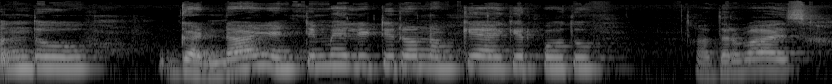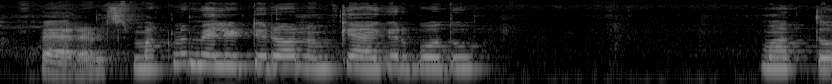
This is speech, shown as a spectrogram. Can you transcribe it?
ಒಂದು ಗಂಡ ಹೆಂಡತಿ ಮೇಲಿಟ್ಟಿರೋ ನಂಬಿಕೆ ಆಗಿರ್ಬೋದು ಅದರ್ವೈಸ್ ಪೇರೆಂಟ್ಸ್ ಮಕ್ಕಳ ಮೇಲಿಟ್ಟಿರೋ ನಂಬಿಕೆ ಆಗಿರ್ಬೋದು, ಮತ್ತು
